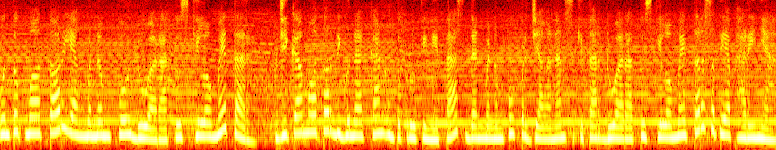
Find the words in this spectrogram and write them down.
Untuk motor yang menempuh 200 km. Jika motor digunakan untuk rutinitas dan menempuh perjalanan sekitar 200 km setiap harinya,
